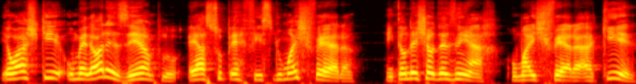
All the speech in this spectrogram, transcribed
Eu acho que o melhor exemplo é a superfície de uma esfera. Então, deixa eu desenhar uma esfera aqui.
